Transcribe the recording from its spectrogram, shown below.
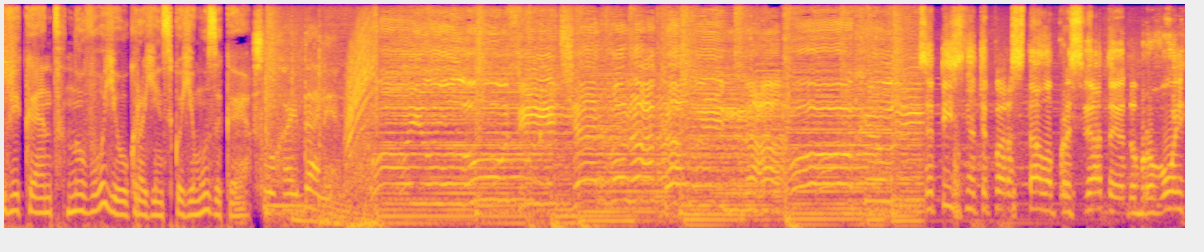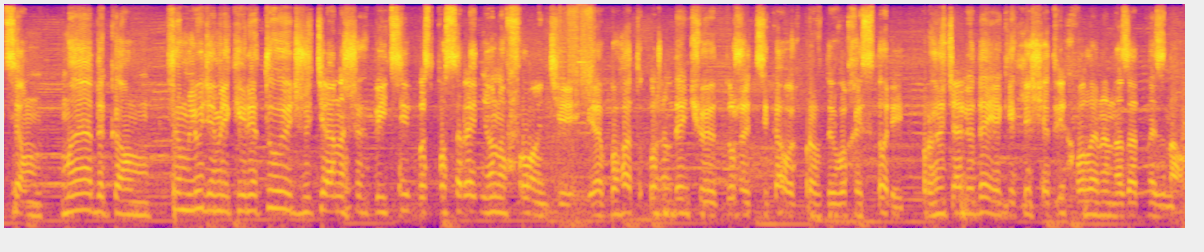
Вікенд нової української музики. Слухай далі. Ой, у лузі червона калина. Ця пісня тепер стала присвятою добровольцям, медикам, тим людям, які рятують життя наших бійців безпосередньо на фронті. Я багато кожен день чую дуже цікавих правдивих історій про життя людей, яких я ще дві хвилини назад не знав.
